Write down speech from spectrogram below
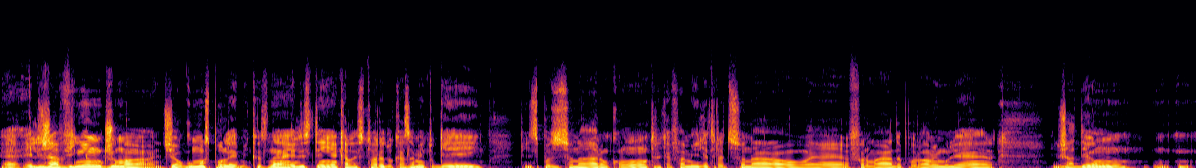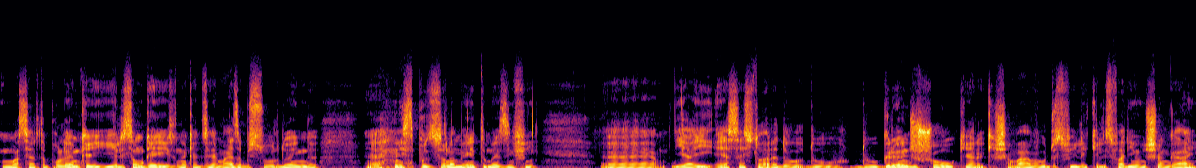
É, eles já vinham de, uma, de algumas polêmicas, né? Eles têm aquela história do casamento gay, que eles posicionaram contra, que a família tradicional é formada por homem e mulher. Já deu um, uma certa polêmica, e, e, eles são gays, né? Quer dizer, é mais absurdo ainda é, esse posicionamento, mas enfim. É, e aí, essa história do, do, do, grande show, que era que chamava o desfile que eles fariam em Xangai,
